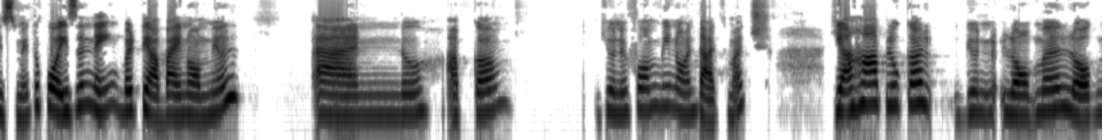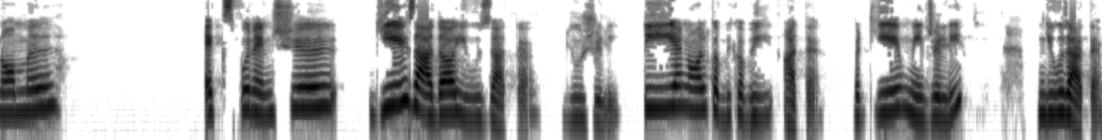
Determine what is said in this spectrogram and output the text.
इसमें तो पॉइजन नहीं बट या बाइनोमियल एंड आपका यूनिफॉर्म भी नॉट दैट मच यहाँ आप लोग का नॉर्मल लॉग नॉर्मल एक्सपोनेंशियल ये ज़्यादा यूज़ आता है यूजुअली टी एंड ऑल कभी कभी आता है बट ये मेजरली यूज़ आता है.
